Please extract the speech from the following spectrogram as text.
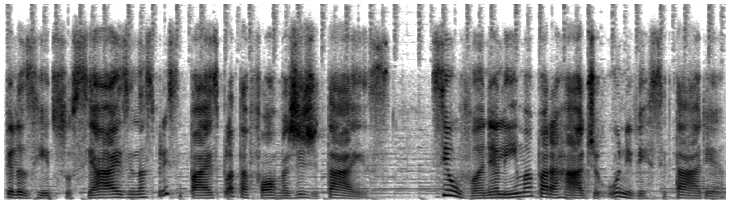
pelas redes sociais e nas principais plataformas digitais. Silvânia Lima para a Rádio Universitária.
